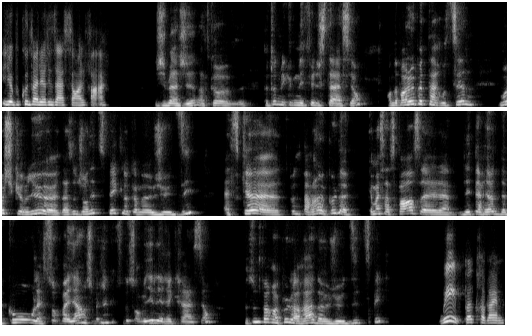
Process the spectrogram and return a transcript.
il y a beaucoup de valorisation à le faire. J'imagine. En tout cas, tu as toutes mes, félicitations. On a parlé un peu de ta routine. Moi, je suis curieux, euh, dans une journée typique comme un jeudi, est-ce que euh, tu peux nous parler un peu de comment ça se passe, euh, les périodes de cours, la surveillance? J'imagine que tu dois surveiller les récréations. Peux-tu nous faire un peu l'horaire d'un jeudi typique? Oui, pas de problème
